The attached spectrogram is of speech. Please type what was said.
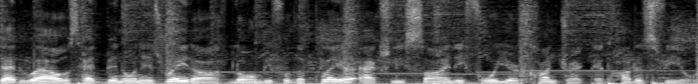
that Wells had been on his radar long before the player actually signed a four-year contract at Huddersfield.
